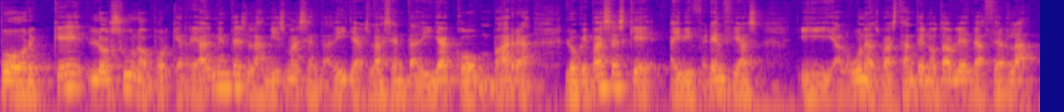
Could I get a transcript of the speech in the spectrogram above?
¿Por qué los uno? Porque realmente es la misma sentadilla, es la sentadilla con barra. Lo que pasa es que hay diferencias y algunas bastante notables de hacerla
